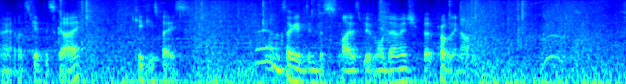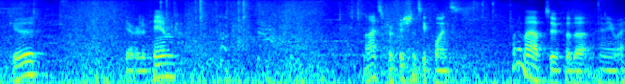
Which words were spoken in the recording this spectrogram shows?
Alright, let's get this guy. Kick his face. Eh, looks like it did the slightest bit more damage, but probably not. Good. Get rid of him. Nice proficiency points. What am I up to for that, anyway?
